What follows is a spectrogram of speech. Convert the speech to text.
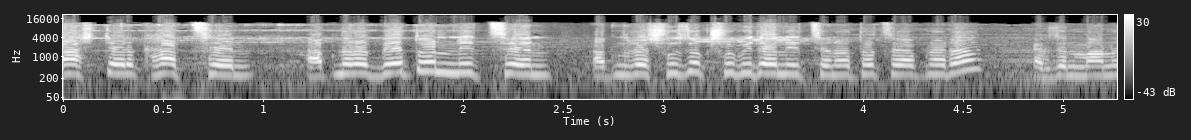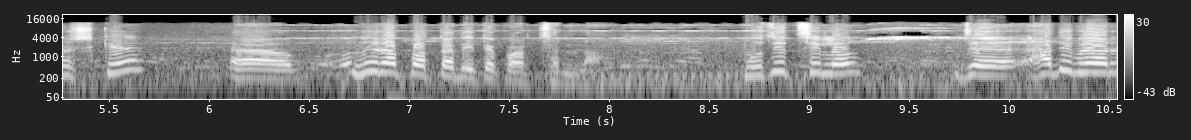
রাষ্ট্রের খাচ্ছেন, আপনারা বেতন নিচ্ছেন, আপনারা সুযোগ সুবিধা নিচ্ছেন, অথচ আপনারা একজন মানুষকে নিরাপত্তা দিতে পারছেন না। উচিত ছিল যে হাদি ভাইয়ের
